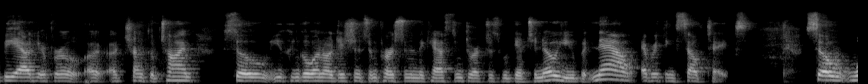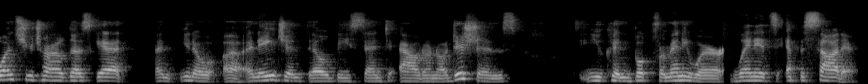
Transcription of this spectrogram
be out here for a, a, chunk of time. So you can go on auditions in person and the casting directors would get to know you. But now everything's self tapes. So once your child does get an, you know, uh, an agent, they'll be sent out on auditions. You can book from anywhere when it's episodic.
